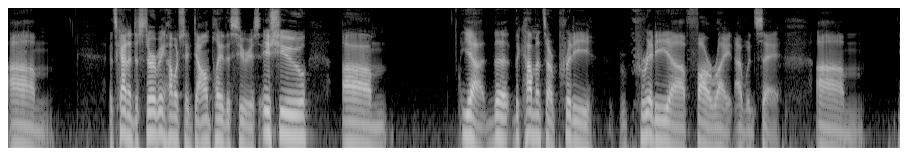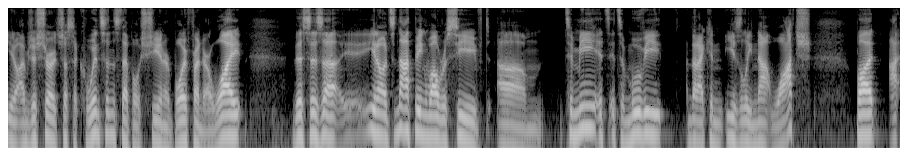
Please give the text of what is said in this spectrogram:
Um, it's kind of disturbing how much they downplay the serious issue. Um, yeah, the the comments are pretty pretty uh, far right, I would say. Um, you know, I'm just sure it's just a coincidence that both she and her boyfriend are white. This is a, you know, it's not being well received. Um, to me, it's it's a movie that I can easily not watch. But I,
